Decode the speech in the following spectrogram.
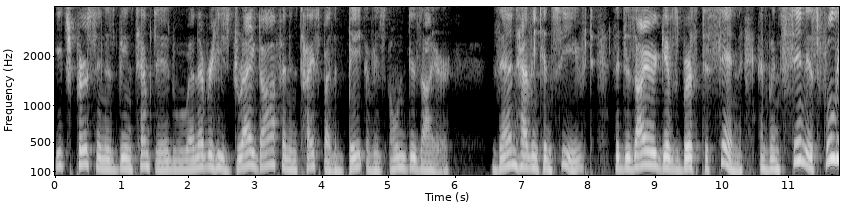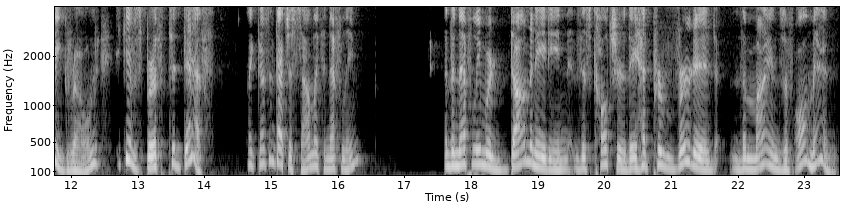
Each person is being tempted whenever he's dragged off and enticed by the bait of his own desire. Then, having conceived, the desire gives birth to sin, and when sin is fully grown, it gives birth to death. Like, doesn't that just sound like the Nephilim? And the Nephilim were dominating this culture. They had perverted the minds of all men.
